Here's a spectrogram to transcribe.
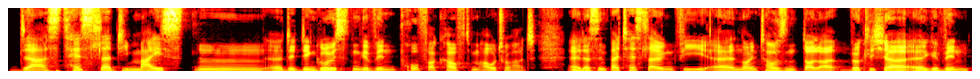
dass Tesla die meisten, äh, den, den größten Gewinn pro verkauftem Auto hat. Äh, mhm. das sind bei Tesla irgendwie äh, 9000 Dollar, wirklicher Gewinn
